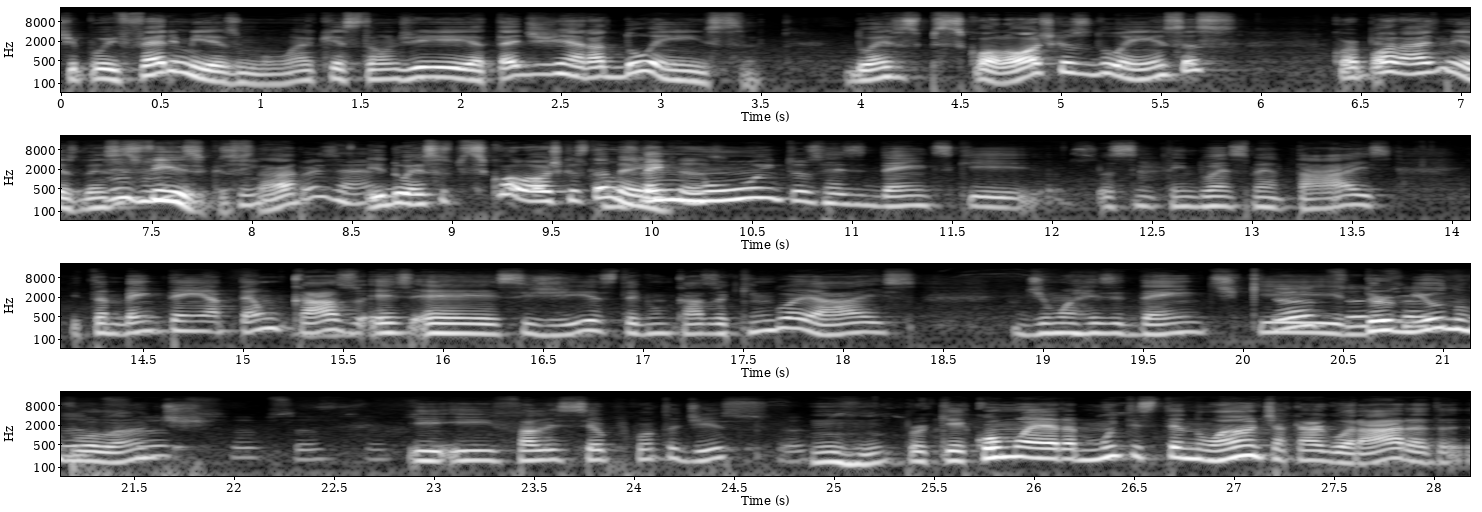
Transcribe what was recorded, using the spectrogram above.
Tipo, e fere mesmo, é questão de até de gerar doença. Doenças psicológicas, doenças corporais mesmo, doenças Uhum, físicas, sim. tá? Pois é. E doenças psicológicas também. Tem muitos residentes que, assim, têm doenças mentais. E também tem até um caso, esse- é, esses dias teve um caso aqui em Goiás, de uma residente que dormiu no volante e, e faleceu por conta disso. Uhum. Porque como era muito extenuante a carga horária,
